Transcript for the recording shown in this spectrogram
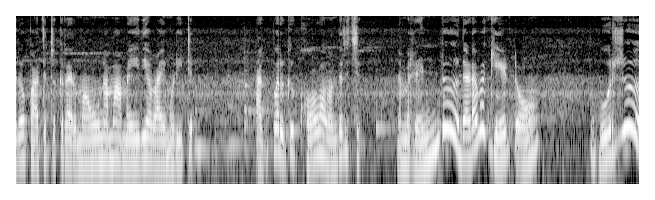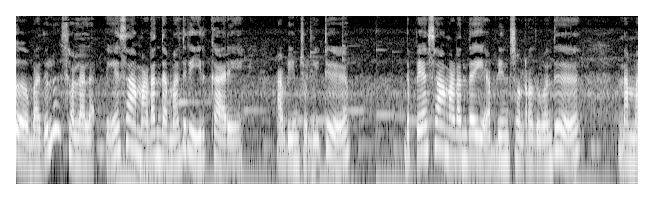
ஏதோ பார்த்துட்ருக்கிறாரு மௌனமாக அமைதியாக வாய் மூடிட்டு. அக்பருக்கு கோபம் வந்துருச்சு. நம்ம ரெண்டு தடவை கேட்டோம் ஒரு பதிலும் சொல்லலை. பேசா மடந்த மாதிரி இருக்காரே அப்படின்னு சொல்லிட்டு இந்த பேசா மடந்தை அப்படின்னு சொல்கிறது வந்து நம்ம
